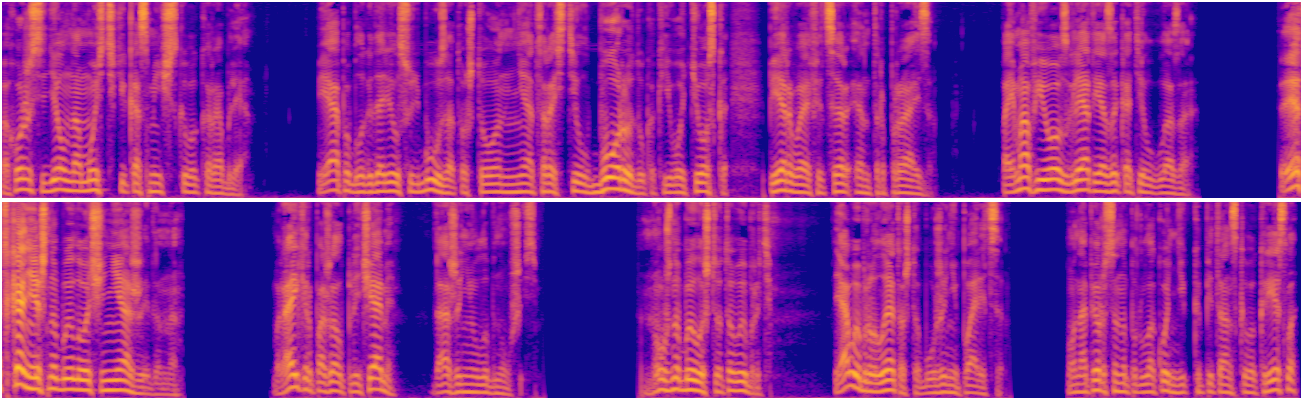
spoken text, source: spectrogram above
похоже, сидел на мостике космического корабля. Я поблагодарил судьбу за то, что он не отрастил бороду, как его тезка, первый офицер Энтерпрайза. Поймав его взгляд, я закатил глаза. Это, конечно, было очень неожиданно. Райкер пожал плечами, даже не улыбнувшись. Нужно было что-то выбрать. Я выбрал это, чтобы уже не париться. Он оперся на подлокотник капитанского кресла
